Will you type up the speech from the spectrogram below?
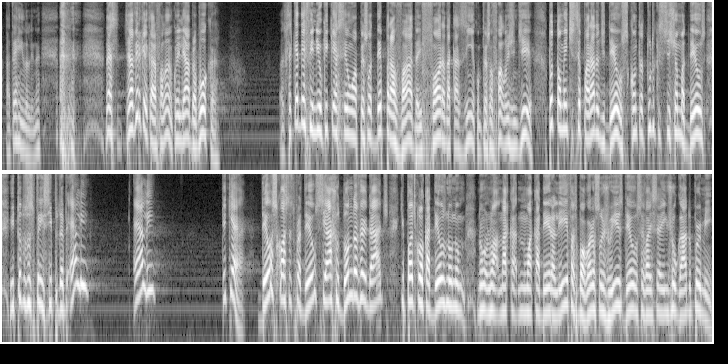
Está até rindo ali, né? né? Já viram aquele cara falando? Quando ele abre a boca? Você quer definir o que é ser uma pessoa depravada e fora da casinha, como o pessoal fala hoje em dia? Totalmente separada de Deus, contra tudo que se chama Deus e todos os princípios da É ali. É ali. O que, que é? Deu as costas para Deus, se acha o dono da verdade, que pode colocar Deus no, no, no, na, numa cadeira ali e fala assim, bom, agora eu sou juiz, Deus, você vai ser julgado por mim.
